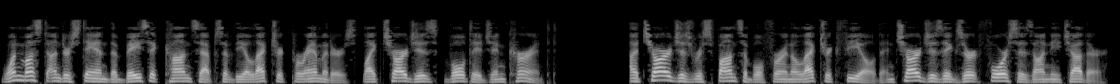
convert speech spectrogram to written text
one must understand the basic concepts of the electric parameters, like charges, voltage and current. A charge is responsible for an electric field and charges exert forces on each other.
